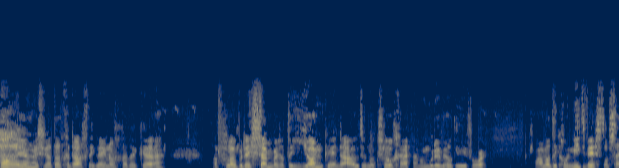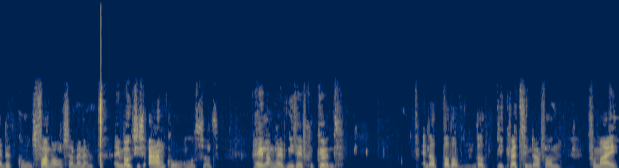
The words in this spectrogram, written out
Oh, jongens, wie had dat gedacht? Ik weet nog dat ik uh, afgelopen december zat te janken in de auto. En ik zo graag naar mijn moeder wilde hiervoor. Maar omdat ik gewoon niet wist of zij dit kon ontvangen. Of zij mijn emoties aankon. Omdat ze dat heel lang heeft, niet heeft gekund. En dat, dat, dat, dat die kwetsing daarvan voor mij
